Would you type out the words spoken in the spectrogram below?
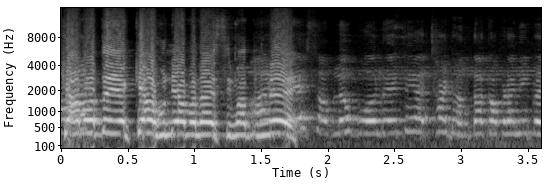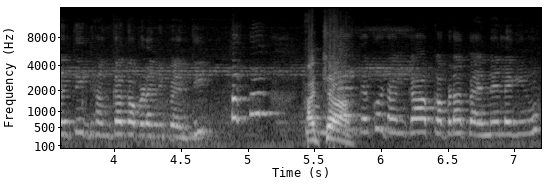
क्या बात है ये क्या हुलिया बनाया सीमा तुमने? सब लोग बोल रहे थे अच्छा ढंग का कपड़ा नहीं पहनती ढंग का कपड़ा नहीं पहनती। अच्छा। देखो ढंग का कपड़ा पहनने लगी हूँ।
